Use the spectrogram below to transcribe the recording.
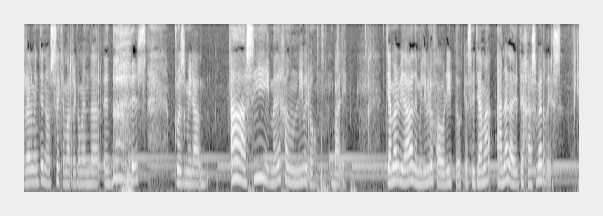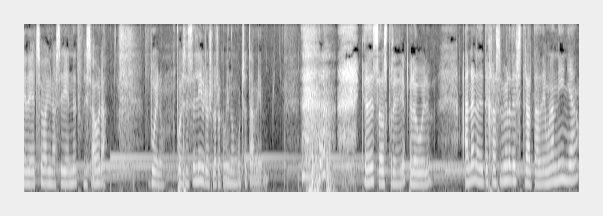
realmente no sé qué más recomendar. Entonces, pues mira, ah, sí, me he dejado un libro. Vale. Ya me olvidaba de mi libro favorito, que se llama Ana la de Tejas Verdes, que de hecho hay una serie en Netflix ahora. Bueno, pues ese libro os lo recomiendo mucho también. Qué desastre, ¿eh? pero bueno. Ana, la de Tejas Verdes, trata de una niña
